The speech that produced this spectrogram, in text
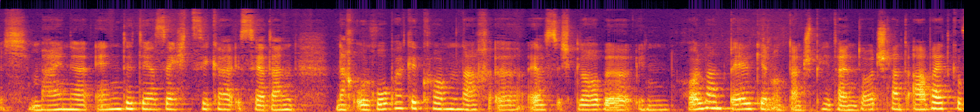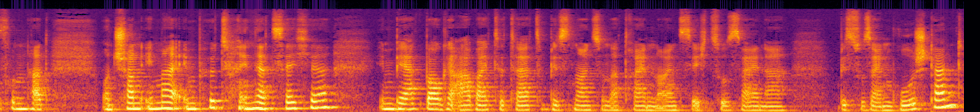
ich meine Ende der 60er, ist er dann nach Europa gekommen, nach äh, erst, ich glaube, in Holland, Belgien und dann später in Deutschland Arbeit gefunden hat und schon immer im Pütt in der Zeche im Bergbau gearbeitet hat bis 1993 zu seiner, bis zu seinem Ruhestand.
